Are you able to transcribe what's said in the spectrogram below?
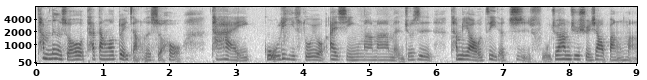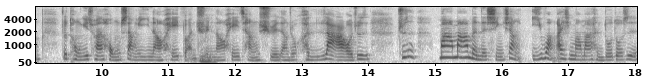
他们那个时候他当到队长的时候，他还鼓励所有爱心妈妈们，就是他们要有自己的制服，就他们去学校帮忙，就统一穿红上衣，然后黑短裙，然后黑长靴，这样就很辣哦，就是就是。妈妈们的形象，以往爱心妈妈很多都是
